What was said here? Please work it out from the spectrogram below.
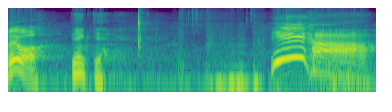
Było! Pięknie. Iha!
